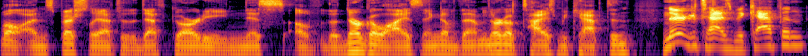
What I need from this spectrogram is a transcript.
well, and especially after the Death Guardiness of the Nurgleizing of them, Nurgletize me, Captain. Nergatize me, Captain.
